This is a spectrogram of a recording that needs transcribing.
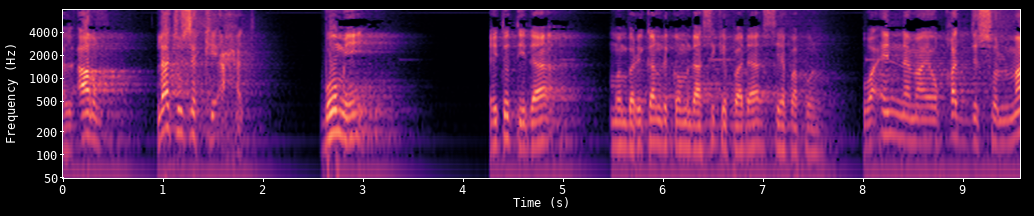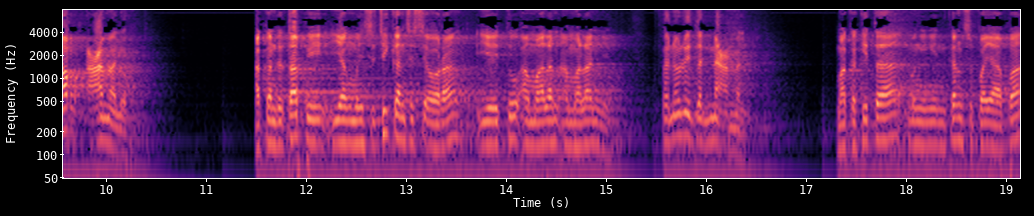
الأرض لا تزكي أحد Bumi itu tidak memberikan rekomendasi kepada siapapun. وإنما يقدس المرء عمله Akan tetapi yang mensucikan seseorang yaitu amalan-amalannya. فنريد أن نعمل Maka kita menginginkan supaya apa?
